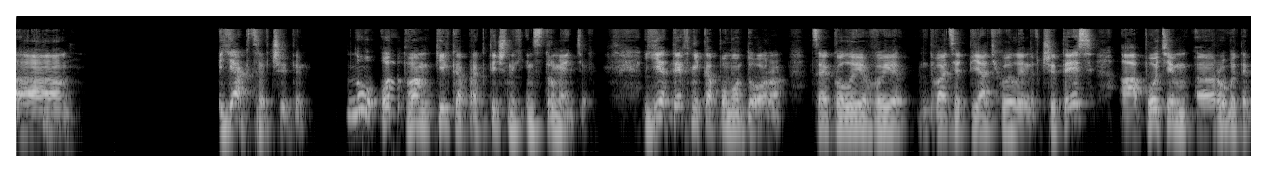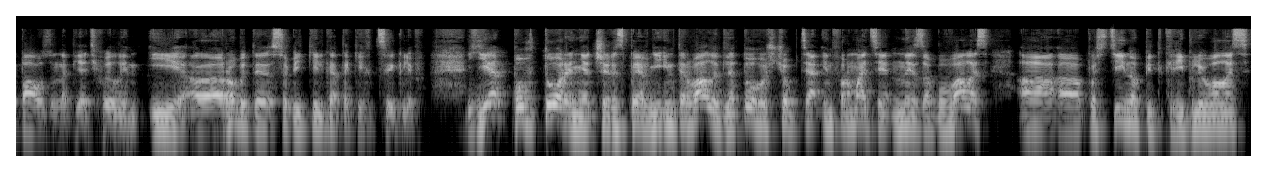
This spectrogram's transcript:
Е, Як це вчити? Ну, от вам кілька практичних інструментів. Є техніка помодоро. Це коли ви 25 хвилин вчитесь, а потім е, робите паузу на 5 хвилин і е, робите собі кілька таких циклів. Є повторення через певні інтервали для того, щоб ця інформація не забувалась, а е, постійно підкріплювалась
